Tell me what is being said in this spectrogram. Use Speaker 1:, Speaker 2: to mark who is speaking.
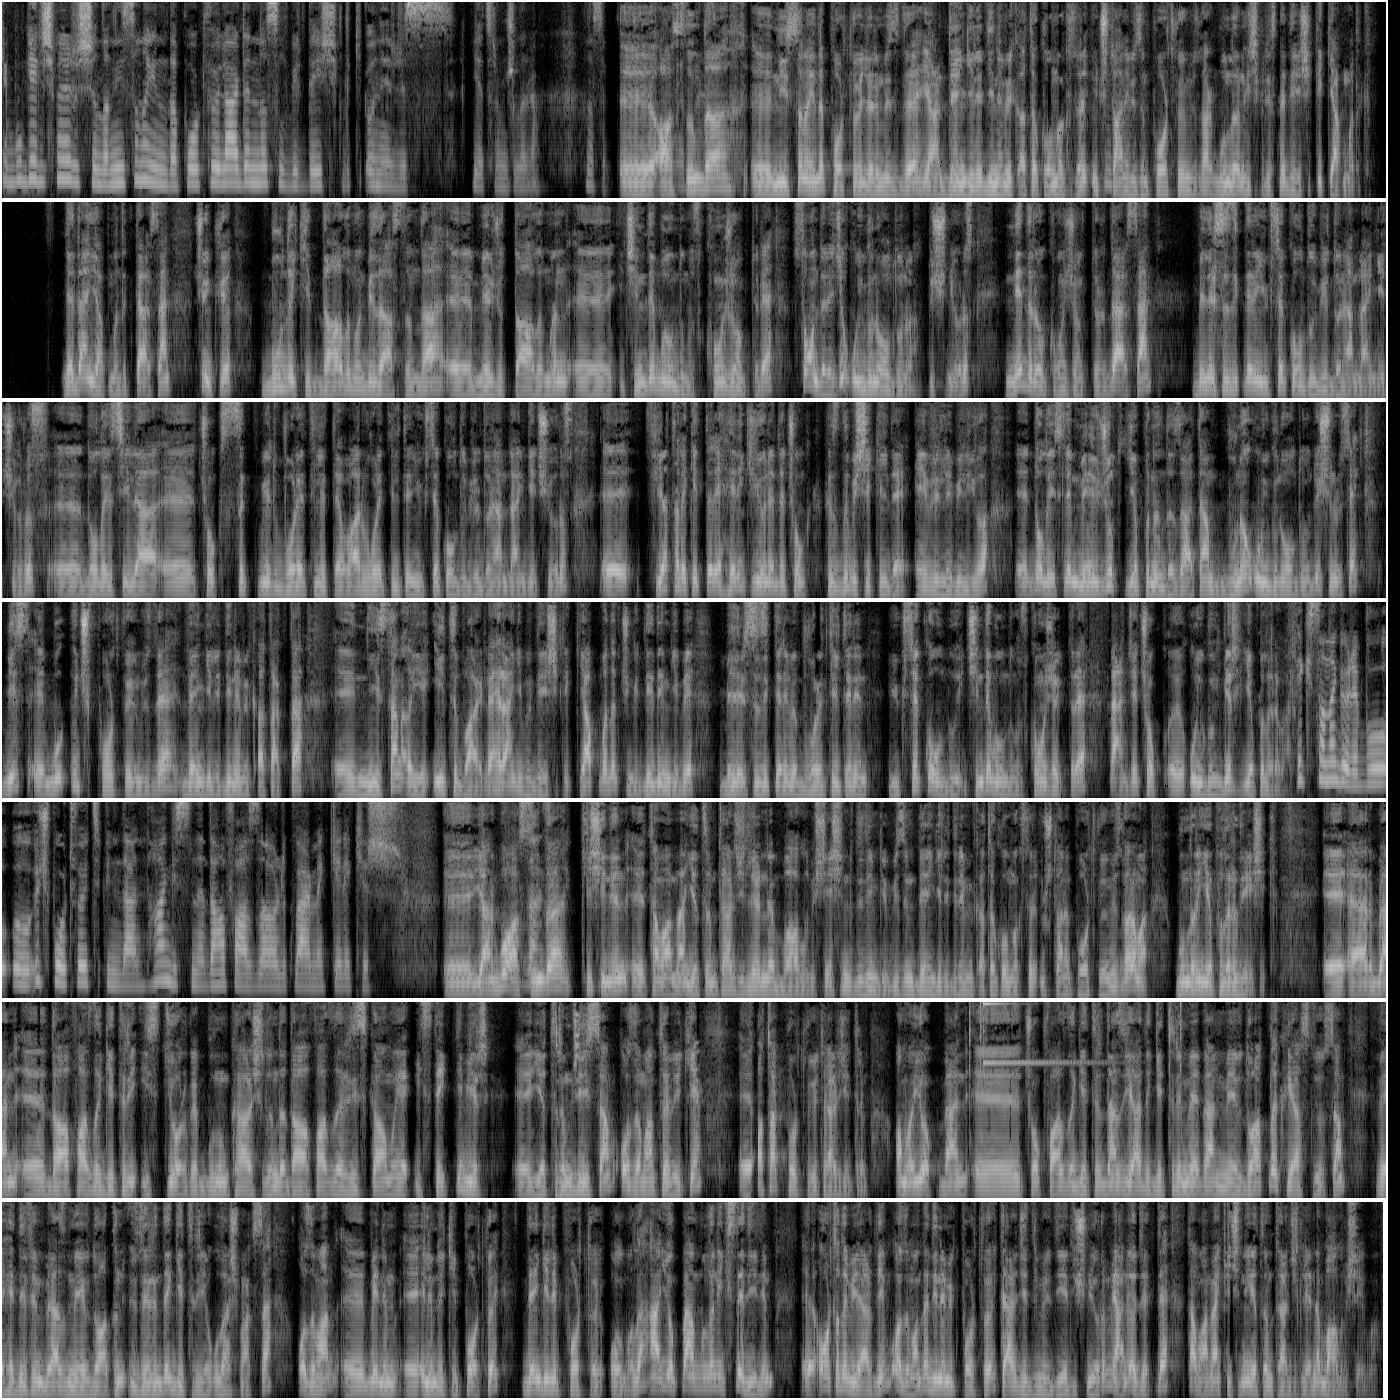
Speaker 1: Peki bu gelişmeler ışığında Nisan ayında portföylerde nasıl bir değişiklik öneririz yatırımcılara? Nasıl?
Speaker 2: Ee, aslında e, Nisan ayında portföylerimizde yani dengeli, dinamik, atak olmak üzere 3 tane bizim portföyümüz var. Bunların hiçbirisinde değişiklik yapmadık. Neden yapmadık dersen çünkü buradaki dağılımın biz aslında e, mevcut dağılımın e, içinde bulunduğumuz konjonktüre son derece uygun olduğunu düşünüyoruz. Nedir o konjonktür dersen belirsizliklerin yüksek olduğu bir dönemden geçiyoruz. E, dolayısıyla e, çok sık bir volatilite var. Volatilitenin yüksek olduğu bir dönemden geçiyoruz. E, fiyat hareketleri her iki yöne de çok hızlı bir şekilde evrilebiliyor. E, dolayısıyla mevcut yapının da zaten buna uygun olduğunu düşünürsek biz e, bu üç portföyümüzde dengeli dinamik atakta e, Nisan ayı itibariyle herhangi bir değişiklik yapmadık. Çünkü dediğim gibi belirsizliklerin ve volatilitenin yüksek olduğu içinde bulunduğumuz konjonktüre bence çok e, uygun bir yapıları var.
Speaker 1: Peki sana göre bu e, üç portföy tipinden hangisine daha fazla ağırlık vermek gerekir?
Speaker 2: Ee, yani bu aslında kişinin e, tamamen yatırım tercihlerine bağlı bir şey. Şimdi dediğim gibi bizim dengeli dinamik atak olmak üzere 3 tane portföyümüz var ama bunların yapıları değişik. Ee, eğer ben e, daha fazla getiri istiyor ve bunun karşılığında daha fazla risk almaya istekli bir e, yatırımcıysam o zaman tabii ki e, atak portföyü tercih ederim. Ama yok ben e, çok fazla getiriden ziyade getirime ben mevduatla kıyaslıyorsam ve hedefim biraz mevduatın üzerinde getiriye ulaşmaksa o zaman e, benim e, elimdeki portföy dengeli portföy olmalı. Ha yok ben bunların ikisi de değilim. E, ortada bir yerdeyim. O zaman da dinamik portföy tercih edilmeli diye düşünüyorum. Yani özetle tamamen kişinin yatırım tercihlerine bağlı bir şey bu.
